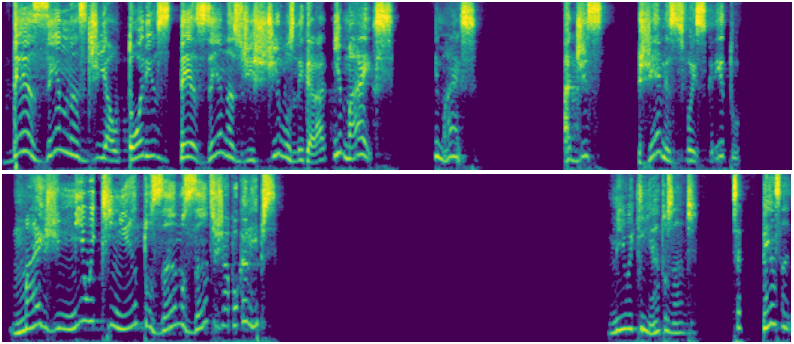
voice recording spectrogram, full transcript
dezenas de autores, dezenas de estilos literários e mais. E mais. A Gênesis foi escrito mais de 1500 anos antes de Apocalipse. 1500 anos. Você pensa.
